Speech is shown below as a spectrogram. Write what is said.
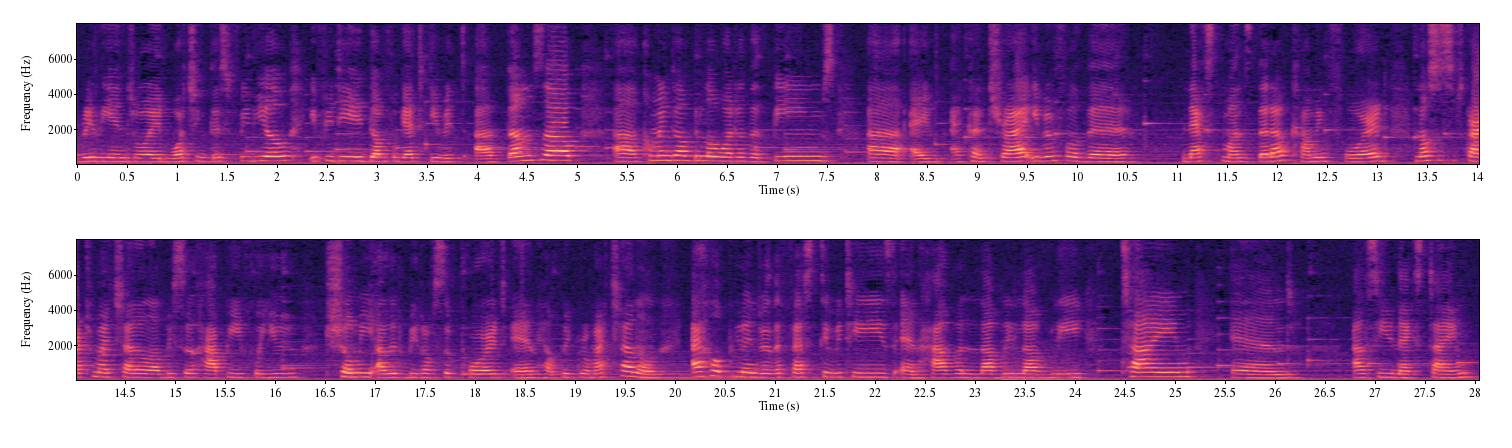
really enjoyed watching this video. If you did don't forget to give it a thumbs up. Uh, comment down below what are the themes uh, I, I can try even for the next months that are coming forward. And also subscribe to my channel. I'll be so happy for you. Show me a little bit of support and help me grow my channel. I hope you enjoy the festivities and have a lovely lovely time. And I'll see you next time.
